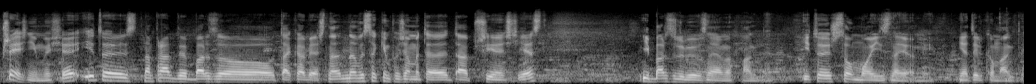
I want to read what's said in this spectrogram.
przyjaźnimy się i to jest naprawdę bardzo taka, wiesz, na, na wysokim poziomie ta, ta przyjaźń jest i bardzo lubię znajomych Magdy. I to już są moi znajomi, nie tylko Magdy.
